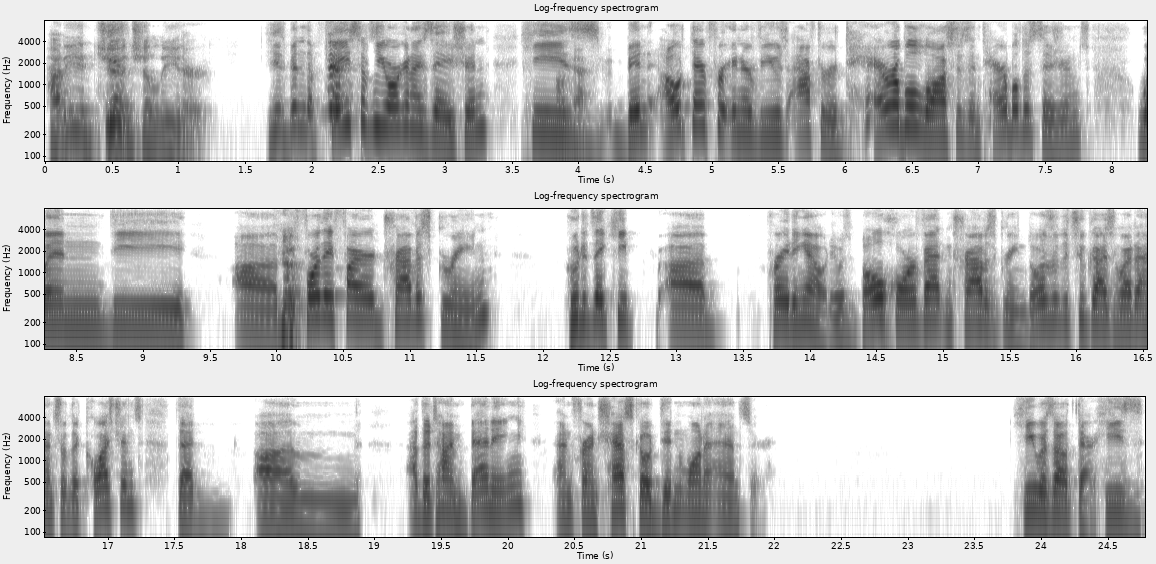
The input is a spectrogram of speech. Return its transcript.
how do you judge a leader? He's been the face of the organization. He's been out there for interviews after terrible losses and terrible decisions. When the uh, before they fired Travis Green, who did they keep uh, parading out? It was Bo Horvat and Travis Green. Those are the two guys who had to answer the questions that um, at the time Benning and Francesco didn't want to answer. He was out there. He's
